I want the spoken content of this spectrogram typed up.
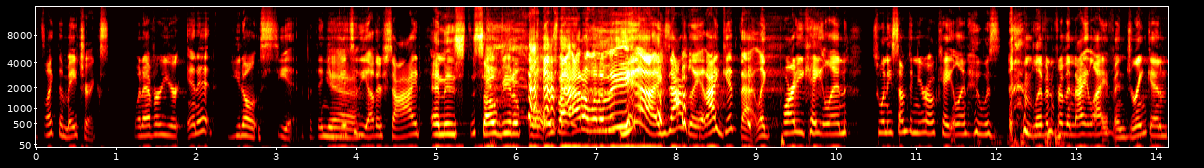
It's like the Matrix. Whenever you're in it, you don't see it. But then you Yeah. get to the other side And it's so beautiful. it's like I don't want to leave. yeah, exactly. And I get that. Like party Katelyn, 20 something year old Katelyn who was living for the nightlife and drinking.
